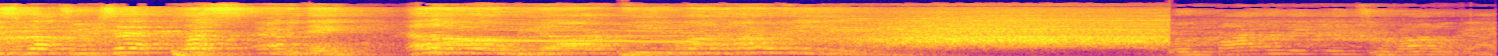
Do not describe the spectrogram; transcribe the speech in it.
is about to reset plus everything. Hello, we are P1 Harmony. We're finally in Toronto, guys.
